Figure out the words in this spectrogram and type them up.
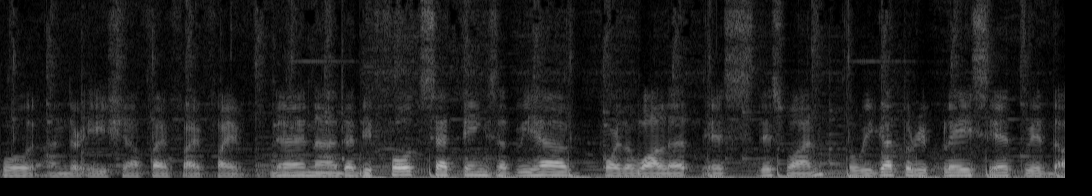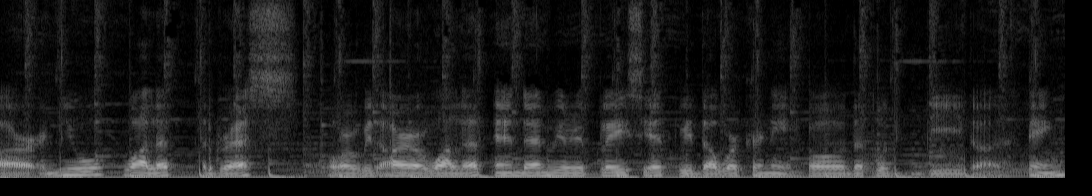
pool under Asia 555. Then uh, the default settings that we have for the wallet is this one. So we got to replace it with our new wallet address or with our wallet and then we replace it with the worker name. So that would be the thing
